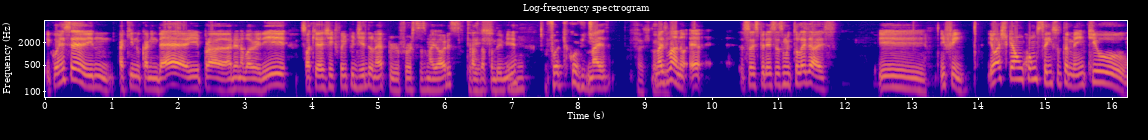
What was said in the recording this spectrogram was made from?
e conhecer, ir aqui no Canindé, ir pra Arena Barueri, só que a gente foi impedido, né, por forças maiores, por causa da pandemia, Uhum. Foi que Covid. mas, que mas Covid. mano, é- são experiências muito legais. E, enfim, eu acho que é um consenso também que o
